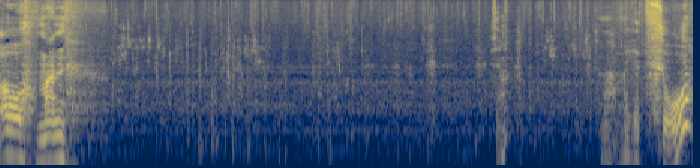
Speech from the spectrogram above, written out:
Oh Mann. So. Das machen wir jetzt so.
